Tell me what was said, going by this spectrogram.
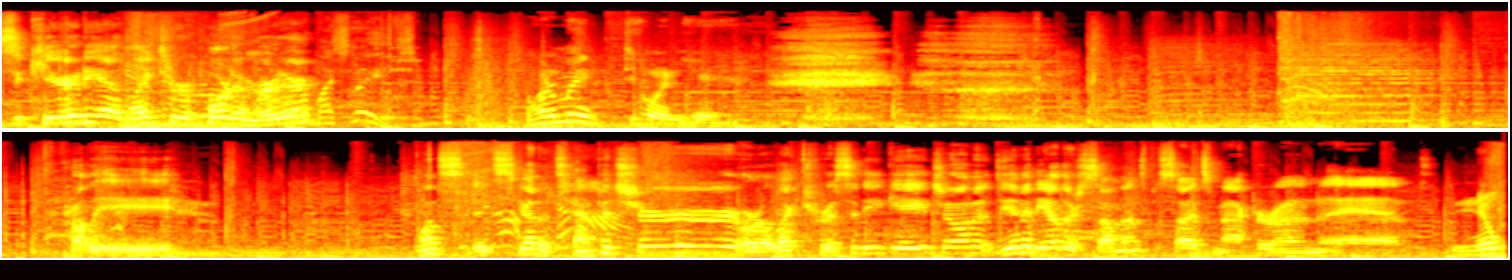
security, I'd like to report a murder. My slaves. What am I doing here? Probably. Once it's got a temperature or electricity gauge on it. Do you have any other summons besides Macaron and Nope,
